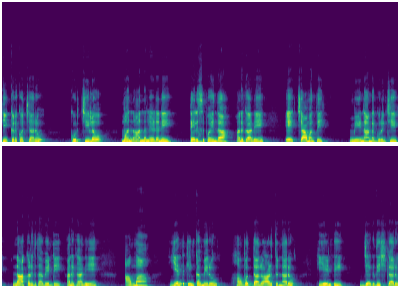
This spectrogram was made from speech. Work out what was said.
ఇక్కడికి వచ్చారు కుర్చీలో మా నాన్న లేడని తెలిసిపోయిందా? అనగానే ఏ చామంతి మీ నాన్న గురించి నాకు అడుగుతావేంటి? అనగానే అమ్మా ఎందుకు ఇంకా మీరు అబద్ధాలు ఆడుతున్నారు? ఏంటి జగదీష్ గారు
